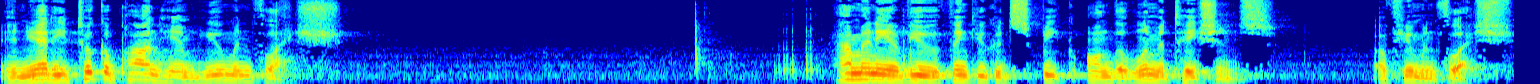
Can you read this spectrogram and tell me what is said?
And yet he took upon him human flesh. How many of you think you could speak on the limitations of human flesh?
